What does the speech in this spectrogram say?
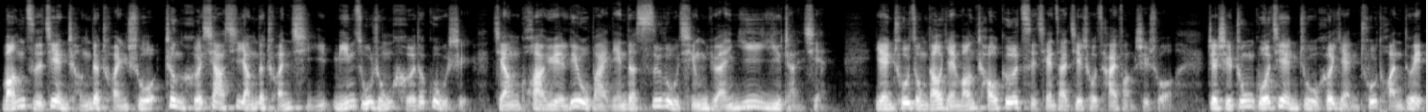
王子建成的传说、郑和下西洋的传奇、民族融合的故事，将跨越六百年的丝路情缘一一展现。演出总导演王朝歌此前在接受采访时说：“这是中国建筑和演出团队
